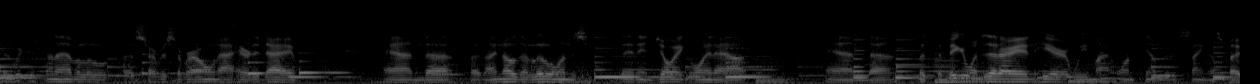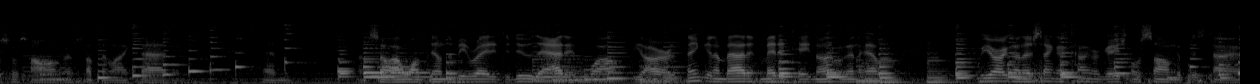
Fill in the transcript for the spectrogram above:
We're just going to have a little uh, service of our own out here today. And uh, but I know the little ones that enjoy going out. And uh, but the bigger ones that are in here, we might want them to sing a special song or something like that. And so I want them to be ready to do that. And while you are thinking about it and meditating on it, we're going to have we are going to sing a congregational song at this time.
